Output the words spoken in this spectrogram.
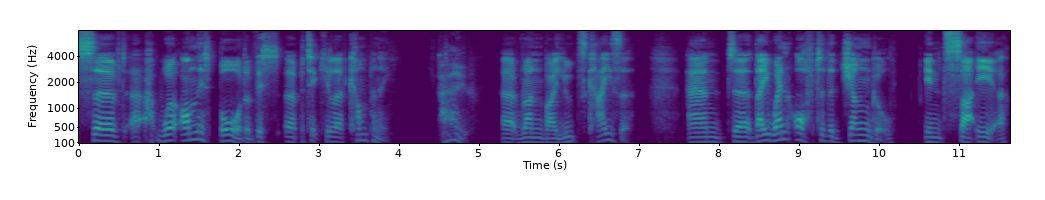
served uh, were on this board of this uh, particular company Oh. uh, run by Lutz Kaiser. And uh, they went off to the jungle in Zaire,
